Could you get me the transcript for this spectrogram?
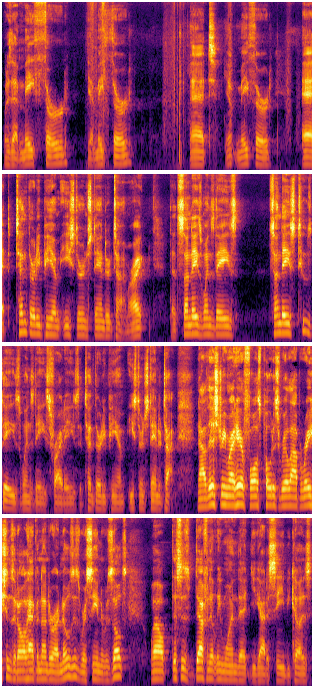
What is that? May 3rd. Yeah, May 3rd at yep, May 3rd at 10:30 p.m. Eastern Standard Time, all right? That's Sundays, Wednesdays, Sundays, Tuesdays, Wednesdays, Fridays at 10:30 p.m. Eastern Standard Time. Now, this stream right here, false POTUS, real operations, it all happened under our noses. We're seeing the results. Well, this is definitely one that you got to see because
